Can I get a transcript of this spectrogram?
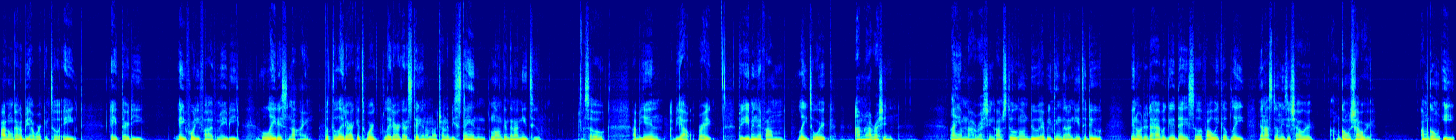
I don't gotta be at work until eight, eight thirty, eight forty five maybe, latest nine. But the later I get to work, the later I gotta stay and I'm not trying to be staying longer than I need to. So I'll be in, I'll be out, right? But even if I'm late to work, I'm not rushing. I am not rushing. I'm still gonna do everything that I need to do in order to have a good day. So if I wake up late and I still need to shower, I'm going to shower. I'm going to eat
